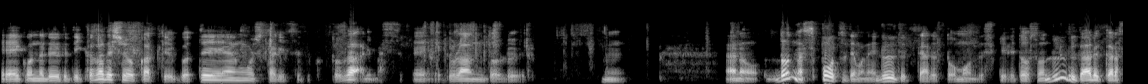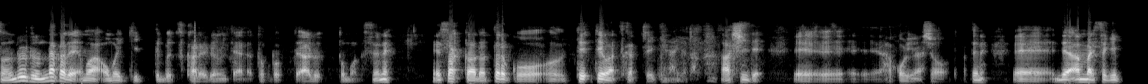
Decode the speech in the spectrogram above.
えーこんなルールでいかがでしょうかっていうご提案をしたりすることがあります。えーグランドルール。うん。あの、どんなスポーツでもね、ルールってあると思うんですけれど、そのルールがあるから、そのルールの中で、まあ、思い切ってぶつかれるみたいなところってあると思うんですよね。サッカーだったら、こう、手、手は使っちゃいけないよと。足で、えー運びましょうとかってね。えーで、あんまり先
